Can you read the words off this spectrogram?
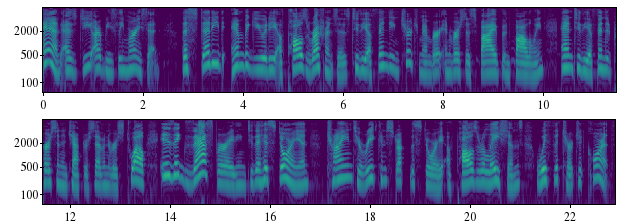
And as G.R. Beasley Murray said, the studied ambiguity of Paul's references to the offending church member in verses 5 and following, and to the offended person in chapter 7, verse 12, is exasperating to the historian trying to reconstruct the story of Paul's relations with the church at Corinth.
